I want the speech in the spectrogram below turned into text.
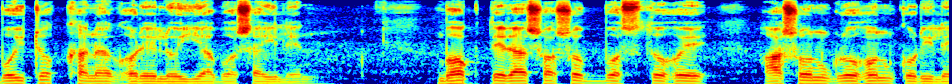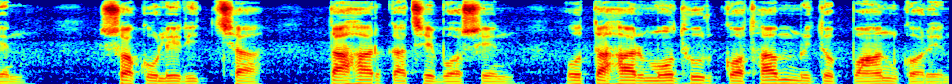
বৈঠকখানা ঘরে লইয়া বসাইলেন। ভক্তেরা সশব্যস্ত হয়ে আসন গ্রহণ করিলেন। সকলের ইচ্ছা তাহার কাছে বসেন ও তাহার মধুর কথামৃত পান করেন।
